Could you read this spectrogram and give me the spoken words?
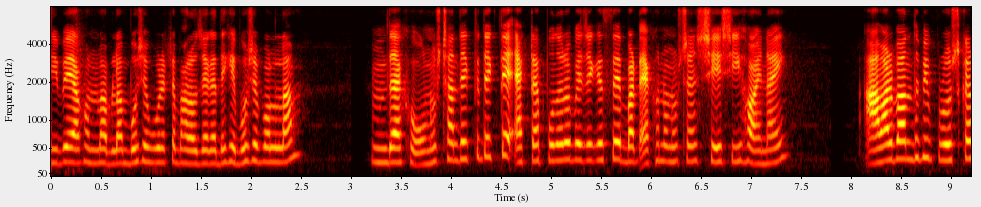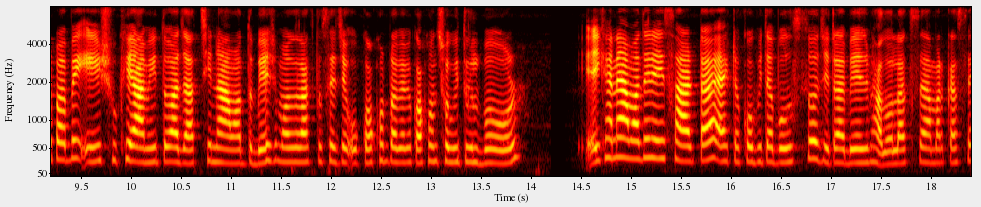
দিবে, এখন ভাবলাম বসে পড়ে একটা ভালো জায়গা দেখে বসে পড়লাম। দেখো, অনুষ্ঠান দেখতে দেখতে একটা পনেরো বেজে গেছে বাট এখন অনুষ্ঠান শেষই হয় নাই। আমার বান্ধবী পুরস্কার পাবে, এই সুখে আমি তো আর যাচ্ছি না, আমার তো বেশ মজা লাগতেছে যে ও কখন পাবে, আমি কখন ছবি তুলবো ওর। এইখানে আমাদের এই স্যারটা একটা কবিতা বলছিল, যেটা বেশ ভালো লাগছে আমার কাছে।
